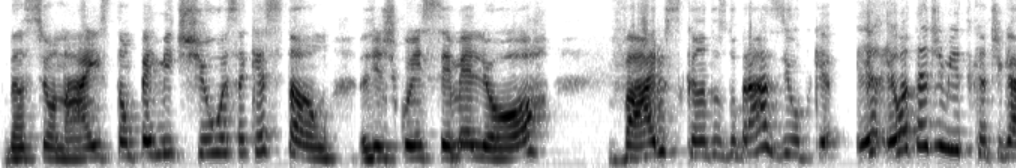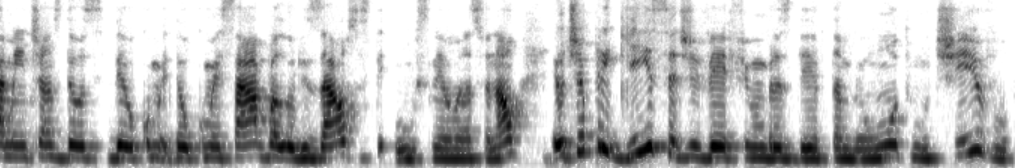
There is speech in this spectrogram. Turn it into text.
nacionais, então permitiu essa questão, da gente conhecer melhor vários cantos do Brasil, porque eu, eu até admito que antigamente, antes de eu, de eu, de eu começar a valorizar o, o, cinema nacional, eu tinha preguiça de ver filme brasileiro também, um outro motivo,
